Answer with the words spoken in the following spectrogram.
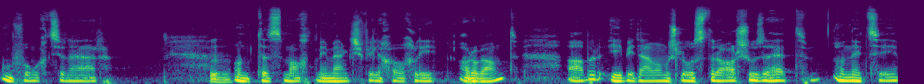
und Funktionär. Und das macht mich manchmal vielleicht auch ein bisschen arrogant. Aber ich bin der, der am Schluss den Arsch raus hat und nicht sie.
